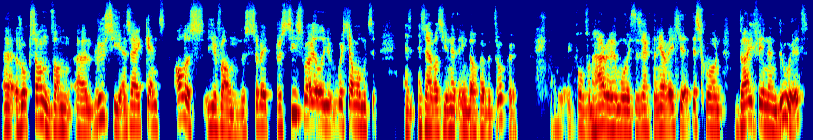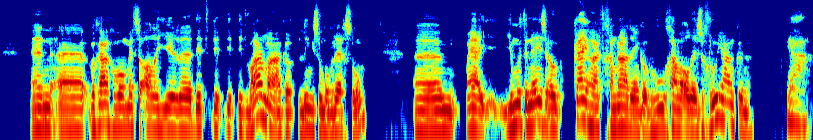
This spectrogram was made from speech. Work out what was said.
uh, Roxanne van uh, Lucie en zij kent alles hiervan. Dus ze weet precies waar je, wat je allemaal moet... En, en zij was hier net één dag bij betrokken. Ik vond van haar weer heel mooi. Ze zegt dan, ja weet je, het is gewoon dive in and do it. En we gaan gewoon met z'n allen hier dit, dit, dit, dit waarmaken, linksom of rechtsom. Um, maar ja, je, je moet ineens ook keihard gaan nadenken over hoe gaan we al deze groei aan kunnen. Ja,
